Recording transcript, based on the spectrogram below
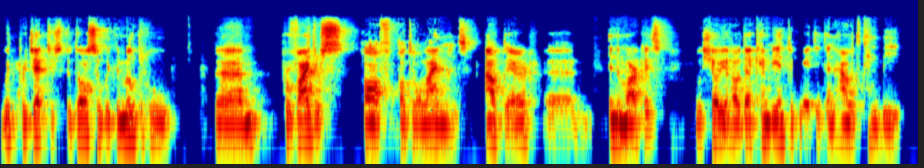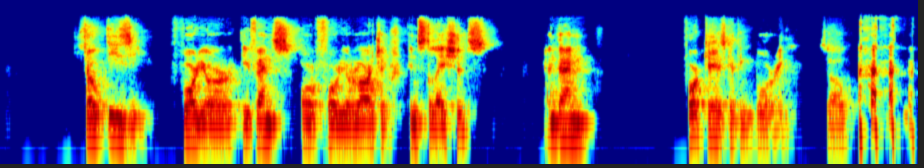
with projectors, but also with the multiple um, providers of auto alignment out there um, in the market. We'll show you how that can be integrated and how it can be so easy for your events or for your larger installations. And then 4K is getting boring. So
